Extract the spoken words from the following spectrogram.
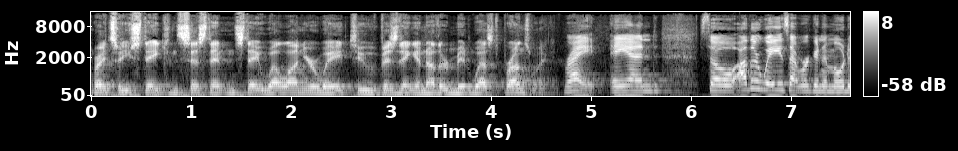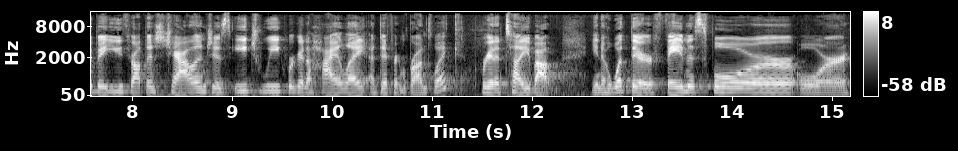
Right so you stay consistent and stay well on your way to visiting another midwest brunswick. Right and so, other ways that we're going to motivate you throughout this challenge is each week we're going to highlight a different Brunswick. We're going to tell you about, you know, what they're famous for or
